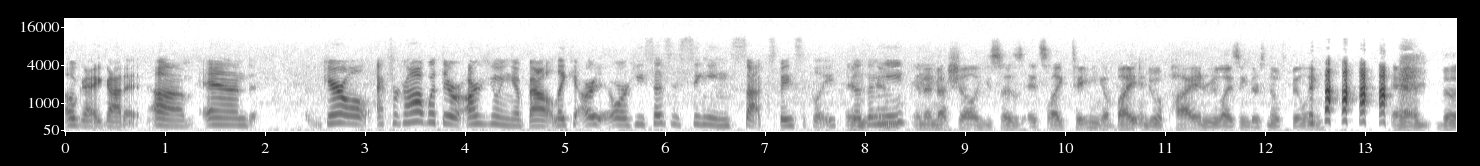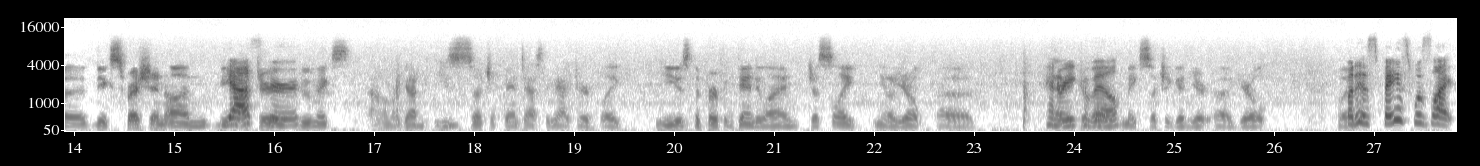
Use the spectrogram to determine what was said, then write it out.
okay got it um and Geralt, I forgot what they were arguing about. Like, or, or he says his singing sucks, basically, In, doesn't in, he? In a nutshell, he says it's like taking a bite into a pie and realizing there's no filling. and the the expression on the Yeah, actor sure. who makes oh my god, he's such a fantastic actor. Like he is the perfect dandelion, just like you know your uh, Henry Cavill. makes such a good uh, Geralt. But his face was like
